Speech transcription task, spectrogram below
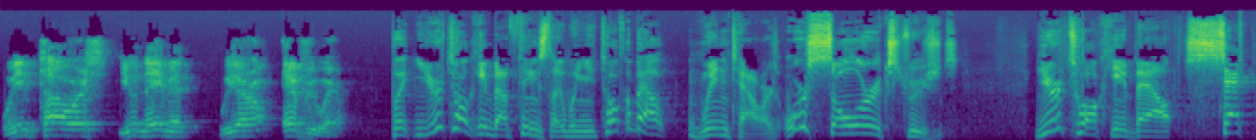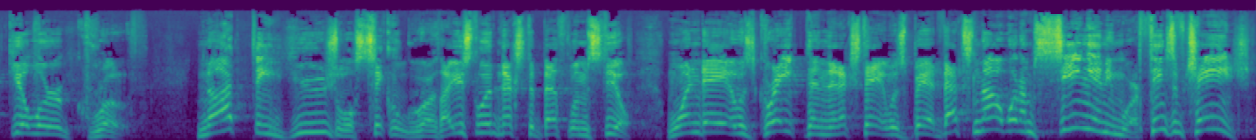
wind towers, you name it. We are everywhere. But you're talking about things like when you talk about wind towers or solar extrusions, you're talking about secular growth not the usual cyclical growth. I used to live next to Bethlehem Steel. One day it was great, then the next day it was bad. That's not what I'm seeing anymore. Things have changed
